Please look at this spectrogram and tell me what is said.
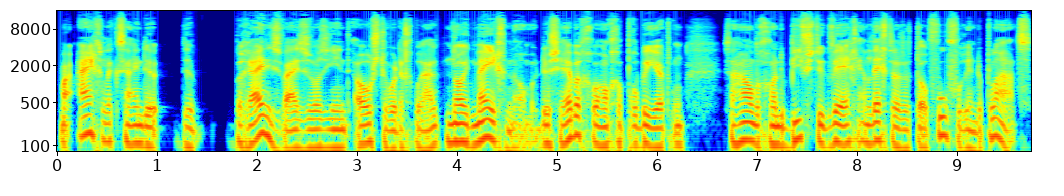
maar eigenlijk zijn de, de bereidingswijzen zoals die in het oosten worden gebruikt nooit meegenomen. Dus ze hebben gewoon geprobeerd om, ze haalden gewoon de biefstuk weg en legden er tofu voor in de plaats.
